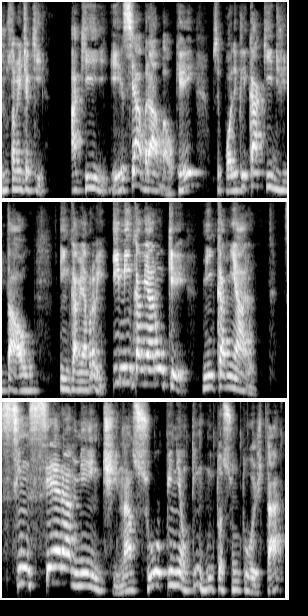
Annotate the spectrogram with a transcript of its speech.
justamente aqui. Aqui, esse é a Braba, ok? Você pode clicar aqui, digitar algo e encaminhar para mim. E me encaminharam o quê? Me encaminharam, sinceramente, na sua opinião, tem muito assunto hoje, tá?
